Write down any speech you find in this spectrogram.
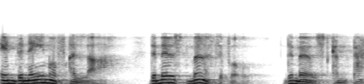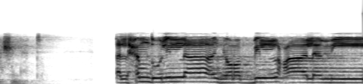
In the name of Allah, the most merciful, the most compassionate. الحمد لله رب العالمين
